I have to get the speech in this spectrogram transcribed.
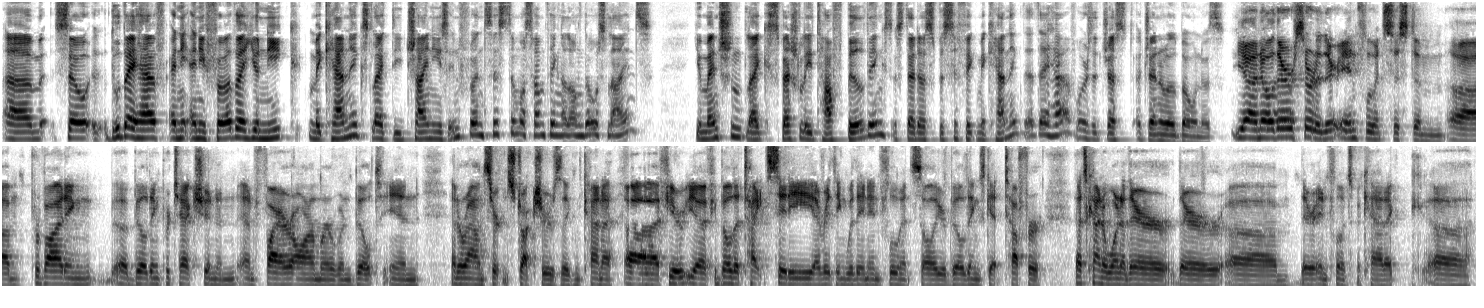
um, so, do they have any, any further unique mechanics like the Chinese influence system or something along those lines? You mentioned like especially tough buildings. Is that a specific mechanic that they have, or is it just a general bonus? Yeah, no, they're sort of their influence system, um, providing uh, building protection and, and fire armor when built in and around certain structures. They can kind of, uh, if you yeah, if you build a tight city, everything within influence, all your buildings get tougher. That's kind of one of their their um, their influence mechanic. Uh,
